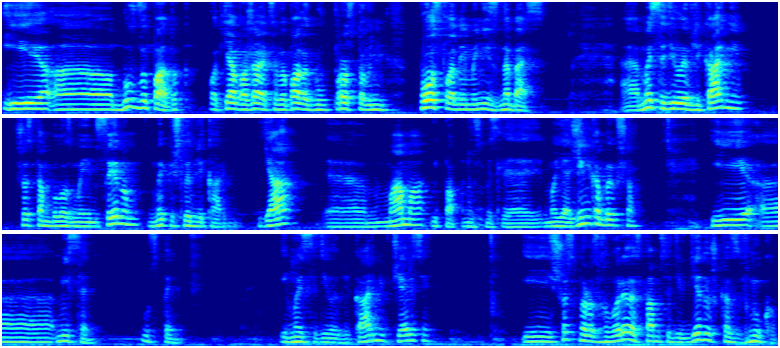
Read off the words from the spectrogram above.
І е, був випадок, от я вважаю, цей випадок був просто він посланий мені з небес. Е, ми сиділи в лікарні, щось там було з моїм сином, і ми пішли в лікарню. Я, е, мама і папа, ну, в смислі, моя жінка бивша, і е, мій син Устин. І ми сиділи в лікарні в черзі, і щось ми розговорились, там сидів дідушка з внуком.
